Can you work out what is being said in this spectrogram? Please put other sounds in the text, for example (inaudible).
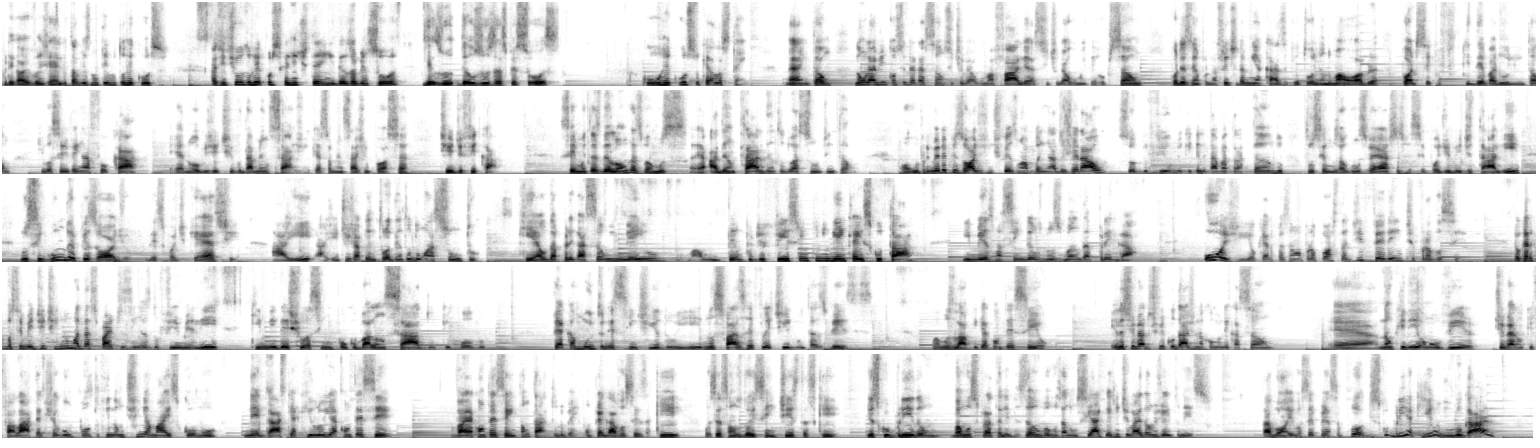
pregar o evangelho talvez não tenha muito recurso. A gente usa o recurso que a gente tem e Deus abençoa. Deus, Deus usa as pessoas com o recurso que elas têm. Né? Então, não leve em consideração se tiver alguma falha, se tiver alguma interrupção. Por exemplo, na frente da minha casa, que eu estou olhando uma obra, pode ser que, que dê barulho. Então, que você venha focar é, no objetivo da mensagem, que essa mensagem possa te edificar. Sem muitas delongas, vamos é, adentrar dentro do assunto então. Bom, o primeiro episódio a gente fez um apanhado geral sobre o filme, o que, que ele estava tratando, trouxemos alguns versos, você pode meditar ali. No segundo episódio desse podcast, aí a gente já entrou dentro de um assunto que é o da pregação em meio a um tempo difícil em que ninguém quer escutar e mesmo assim Deus nos manda pregar. Hoje eu quero fazer uma proposta diferente para você. Eu quero que você medite em uma das partezinhas do filme ali que me deixou assim um pouco balançado, que o povo peca muito nesse sentido e nos faz refletir muitas vezes. Vamos lá, o que, que aconteceu? Eles tiveram dificuldade na comunicação, é, não queriam ouvir, tiveram que falar, até que chegou um ponto que não tinha mais como negar que aquilo ia acontecer. Vai acontecer, então tá, tudo bem, vamos pegar vocês aqui, vocês são os dois cientistas que descobriram, vamos para a televisão, vamos anunciar que a gente vai dar um jeito nisso. Tá bom, aí você pensa, pô, descobri aqui um lugar,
